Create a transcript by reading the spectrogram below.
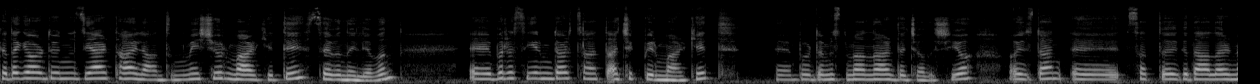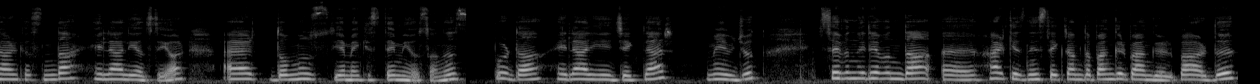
Arkada gördüğünüz yer Tayland'ın meşhur marketi 7-Eleven. Ee, burası 24 saatte açık bir market. Ee, burada Müslümanlar da çalışıyor. O yüzden e, sattığı gıdaların arkasında helal yazıyor. Eğer domuz yemek istemiyorsanız burada helal yiyecekler mevcut. 7-Eleven'da e, herkesin Instagram'da bangır bangır bağırdı.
